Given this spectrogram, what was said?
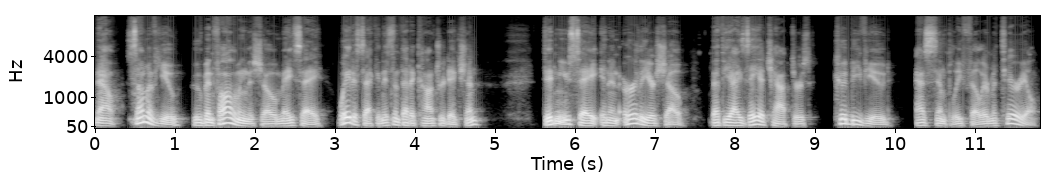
Now, some of you who've been following the show may say, wait a second, isn't that a contradiction? Didn't you say in an earlier show that the Isaiah chapters could be viewed as simply filler material?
